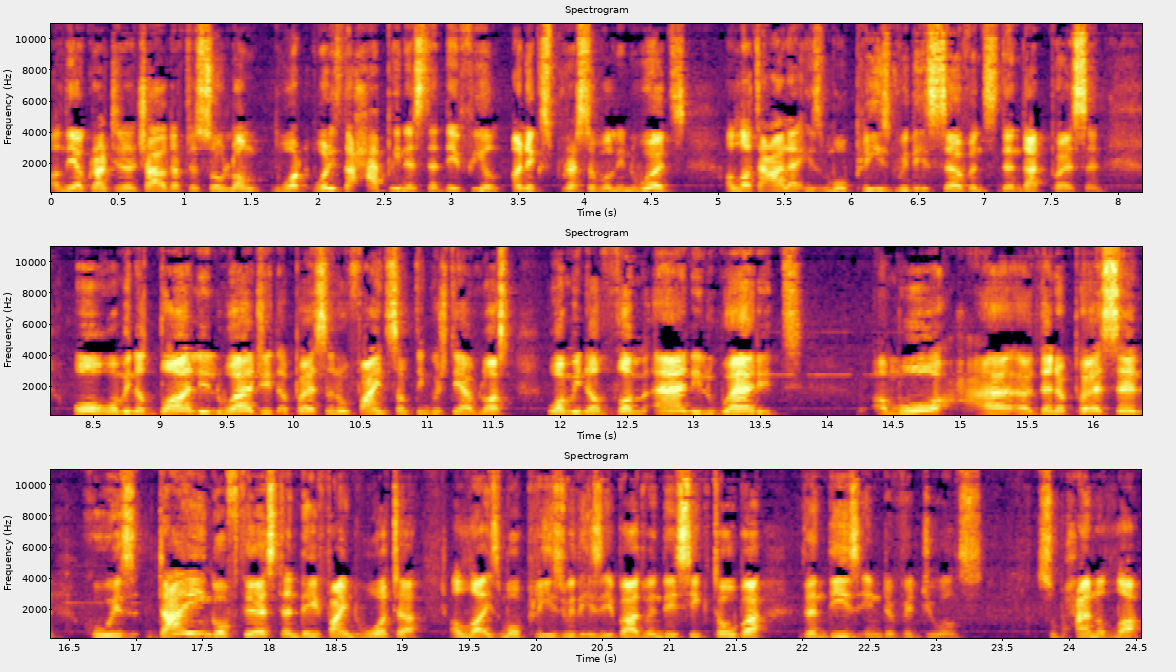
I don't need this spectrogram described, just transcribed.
And they are granted a child after so long. What, what is the happiness that they feel? Unexpressible in words. Allah Ta'ala is more pleased with His servants than that person. Or وَمِنَ الضَّالِ الْوَاجِدِ A person who finds something which they have lost. وَمِنَ الظَّمْآنِ الْوَارِدِ A more uh, than a person who is dying of thirst and they find water. Allah is more pleased with His ibad when they seek tawbah than these individuals. Subhanallah.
